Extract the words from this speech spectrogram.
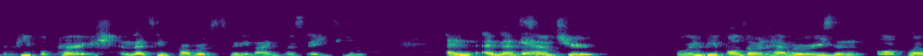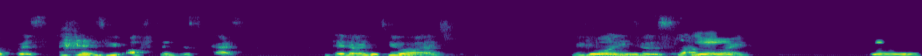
the people perish. And that's in Proverbs 29, verse 18. And, and that's Yeah. so true. When people don't have a reason or purpose, as we often discuss, they don't do Sure. much. We fall into a slump, Yes. right? Yes.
